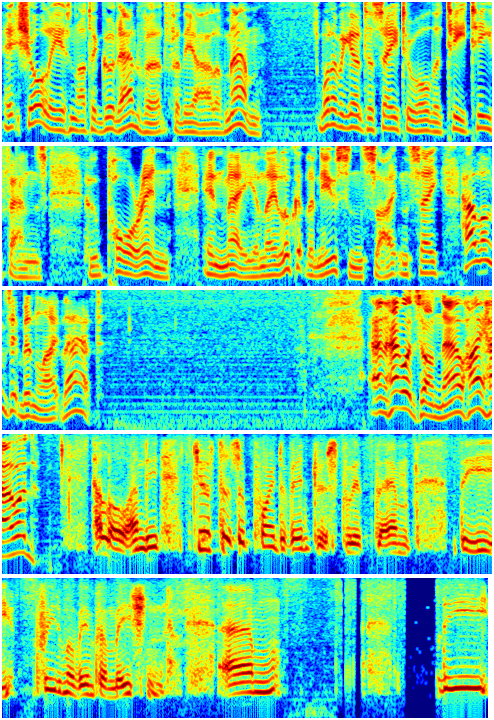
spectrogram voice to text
it surely is not a good advert for the Isle of Man. What are we going to say to all the TT fans who pour in in May and they look at the nuisance site and say, How long's it been like that? And Howard's on now. Hi, Howard. Hello, Andy. Just as a point of interest with um, the freedom of information, um, the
